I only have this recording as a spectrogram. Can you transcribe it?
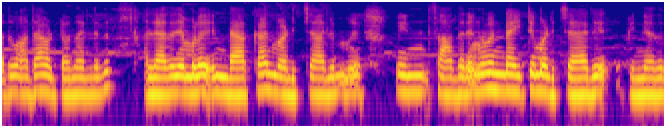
അതും അതാ കേട്ടോ നല്ലത്. അല്ലാതെ നമ്മൾ ഉണ്ടാക്കാൻ മടിച്ചാലും സാധനങ്ങൾ ഉണ്ടായിട്ട് മടിച്ചാൽ പിന്നെ അത്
